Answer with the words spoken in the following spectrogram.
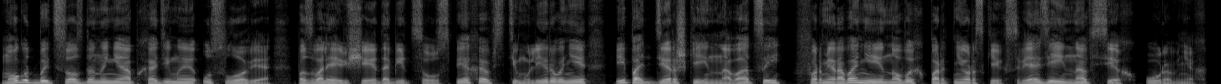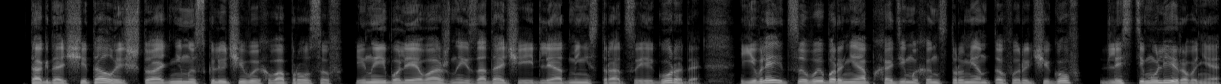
могут быть созданы необходимые условия, позволяющие добиться успеха в стимулировании и поддержке инноваций в формировании новых партнерских связей на всех уровнях. Тогда считалось, что одним из ключевых вопросов и наиболее важной задачей для администрации города является выбор необходимых инструментов и рычагов для стимулирования,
